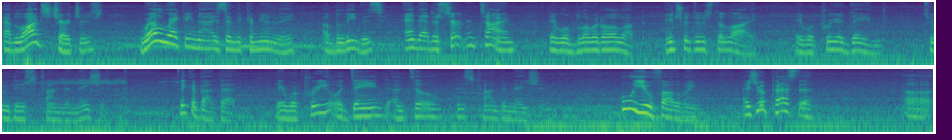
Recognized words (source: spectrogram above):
have large churches, well recognized in the community of believers, and at a certain time they will blow it all up, introduce the lie, they were preordained to this condemnation. Think about that. They were preordained until this condemnation. Who are you following? As your pastor, uh,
